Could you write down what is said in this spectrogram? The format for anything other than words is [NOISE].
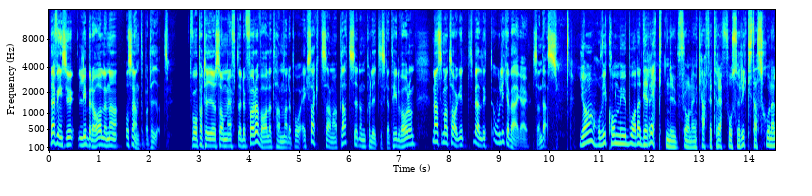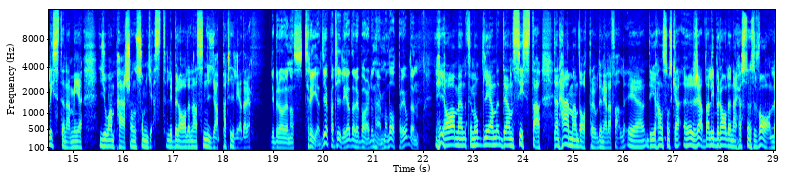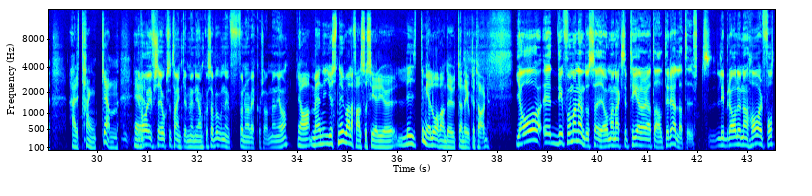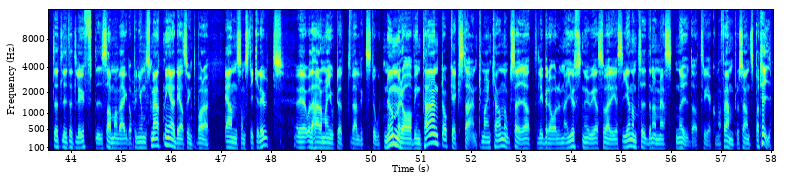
Där finns ju Liberalerna och Centerpartiet. Två partier som efter det förra valet hamnade på exakt samma plats i den politiska tillvaron men som har tagit väldigt olika vägar sedan dess. Ja, och vi kommer ju båda direkt nu från en kaffeträff hos riksdagsjournalisterna med Johan Persson som gäst, Liberalernas nya partiledare. Liberalernas tredje partiledare bara den här mandatperioden. Ja, men förmodligen den sista, den här mandatperioden i alla fall. Eh, det är ju han som ska rädda Liberalerna i höstens val, är tanken. Det var i och för sig också tanken med Nyamko Sabuni för några veckor sedan, men ja. Ja, men just nu i alla fall så ser det ju lite mer lovande ut än det gjort ett tag. Ja, eh, det får man ändå säga om man accepterar att allt är relativt. Liberalerna har fått ett litet lyft i sammanvägda opinionsmätningar. Det är alltså inte bara en som sticker ut. Eh, och det här har man gjort ett väldigt stort nummer av internt och externt. Man kan nog säga att Liberalerna just nu är Sveriges genom tiderna mest nöjda 3,5 procents parti.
